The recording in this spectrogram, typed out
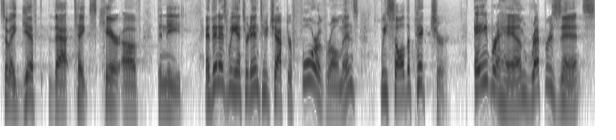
So a gift that takes care of the need. And then as we entered into chapter 4 of Romans, we saw the picture. Abraham represents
